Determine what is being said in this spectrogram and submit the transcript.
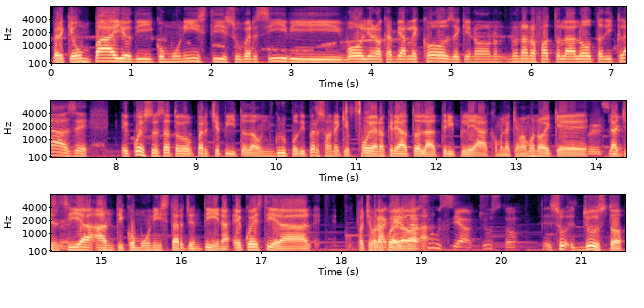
perché un paio di comunisti sovversivi vogliono cambiare le cose che non, non hanno fatto la lotta di classe e questo è stato percepito da un gruppo di persone che poi hanno creato la AAA come la chiamiamo noi che è Sì, l'agenzia sì. anticomunista argentina e questi era facevano La quello guerra a- Russia, giusto? Su- giusto,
